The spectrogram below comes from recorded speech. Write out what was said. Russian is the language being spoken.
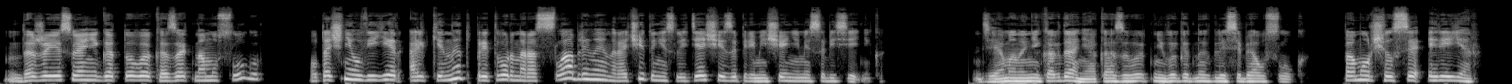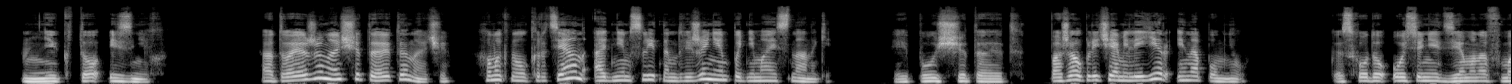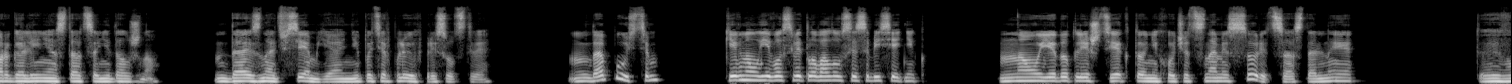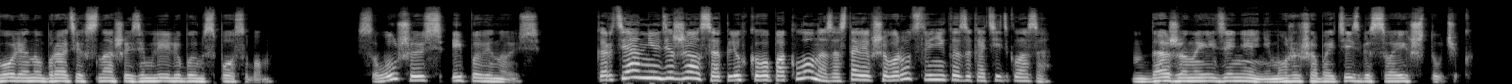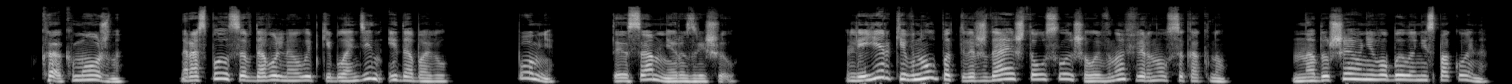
«Даже если они готовы оказать нам услугу?» — уточнил Виер Алькинет, притворно расслабленный, нарочито не следящий за перемещениями собеседника. «Демоны никогда не оказывают невыгодных для себя услуг», — поморщился Эрияр. «Никто из них». «А твоя жена считает иначе», — хмыкнул Картиан, одним слитным движением поднимаясь на ноги. «И пусть считает. Пожал плечами Лиер и напомнил. К исходу осени демонов в Маргалине остаться не должно. Дай знать всем, я не потерплю их присутствие. Допустим, кивнул его светловолосый собеседник. Но уедут лишь те, кто не хочет с нами ссориться, остальные... Ты волен убрать их с нашей земли любым способом. Слушаюсь и повинуюсь. Картиан не удержался от легкого поклона, заставившего родственника закатить глаза. «Даже наедине не можешь обойтись без своих штучек». «Как можно?» Расплылся в довольной улыбке блондин и добавил. «Помни, ты сам не разрешил». Лиер кивнул, подтверждая, что услышал, и вновь вернулся к окну. На душе у него было неспокойно.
